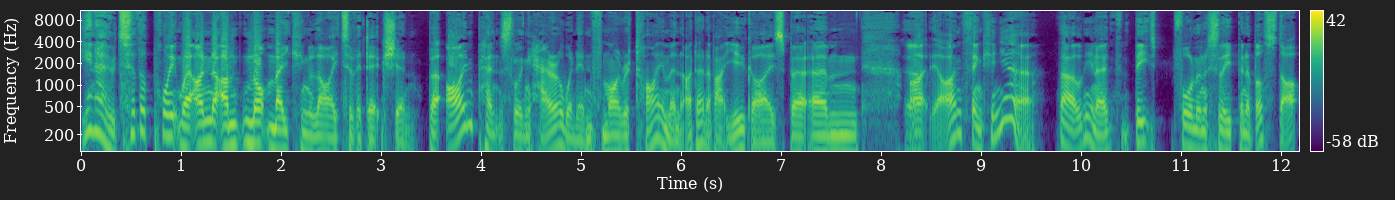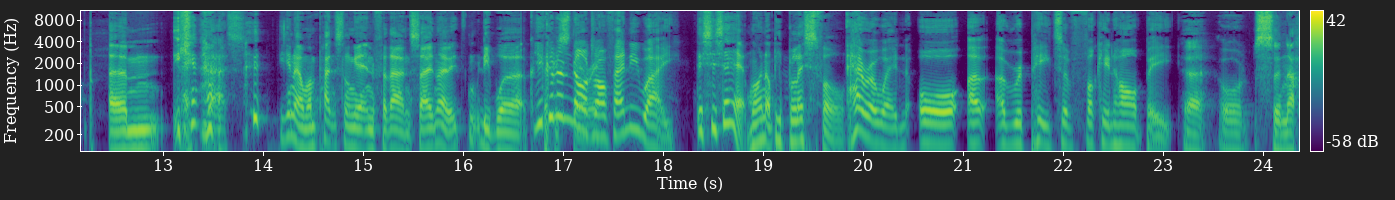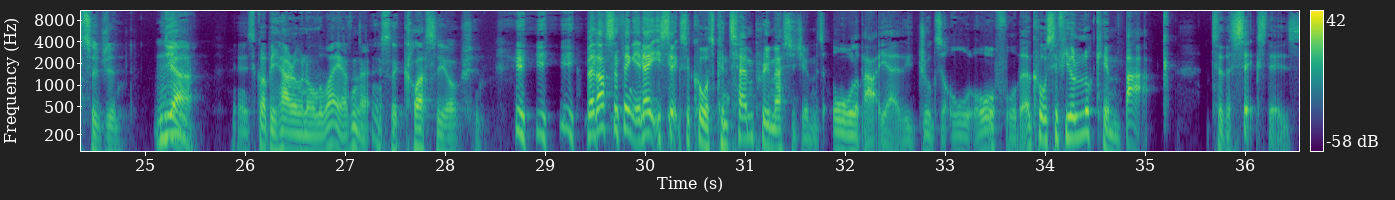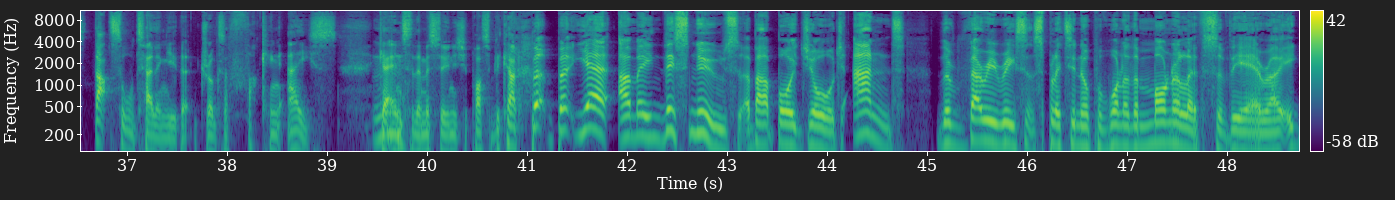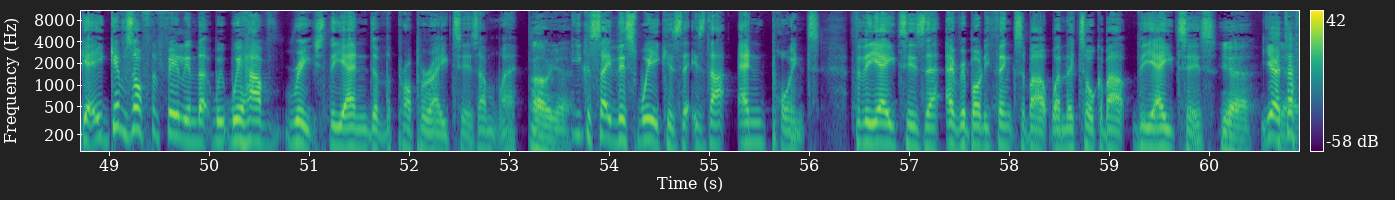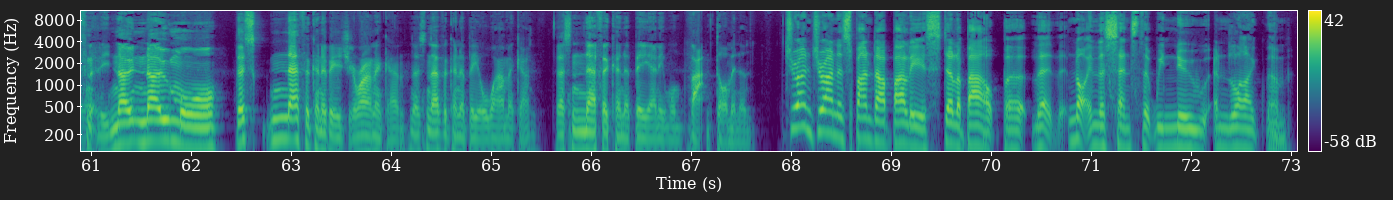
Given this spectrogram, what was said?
you know, to the point where I'm not, I'm not making light of addiction, but I'm penciling heroin in for my retirement. I don't know about you guys, but um, I, I'm thinking, yeah, that you know, beats falling asleep in a bus stop. Um, yes, you know, I'm penciling it in for that. So no, it didn't really work. You're going to nod off anyway. This is it. Why not be blissful? Heroin or a, a repeat of fucking heartbeat. Yeah, or Sanatogen. Yeah. It's got to be heroin all the way, hasn't it? It's a classy option. but that's the thing. In '86, of course, contemporary messaging was all about yeah, the drugs are all awful. But of course, if you're looking back to the '60s, that's all telling you that drugs are fucking ace. Get Mm. into them as soon as you possibly can. But but yeah, I mean, this news about Boy George and the very recent splitting up of one of the monoliths of the era, it, it gives off the feeling that we, we have reached the end of the proper 80s, haven't we? Oh yeah. You could say this week is that is that end point for the 80s that everybody thinks about when they talk about the 80s. Yeah. Yeah, definitely. No, no more. There's never going to be a Duran again. There's never going to be a Wham again. There's never going to be anyone that dominant. Duran Duran and Spandau Ballet is still about, but not in the sense that we knew and liked them.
